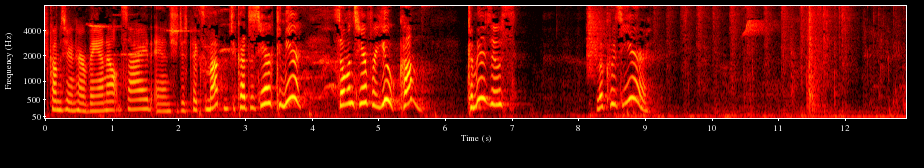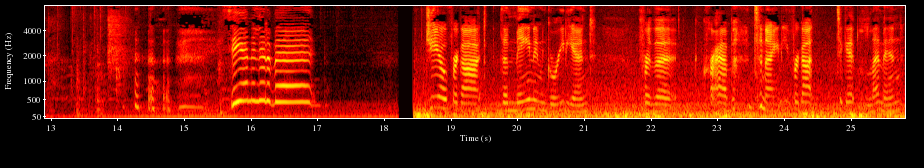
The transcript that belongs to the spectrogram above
She comes here in her van outside and she just picks him up and she cuts his hair. Come here. Someone's here for you. Come. Come here, Zeus. Look who's here. See you in a little bit. Geo forgot the main ingredient for the crab tonight. He forgot to get lemon.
